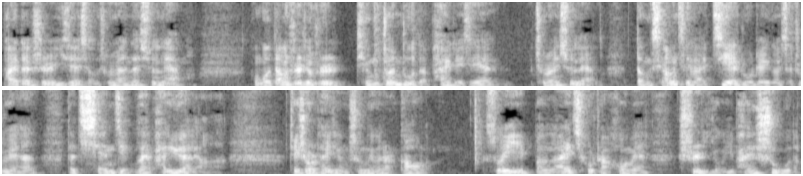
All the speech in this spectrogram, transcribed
拍的是一些小球员在训练嘛。我当时就是挺专注的拍这些球员训练了，等想起来借助这个小球员的前景再拍月亮啊，这时候它已经升得有点高了。所以本来球场后面是有一排树的，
